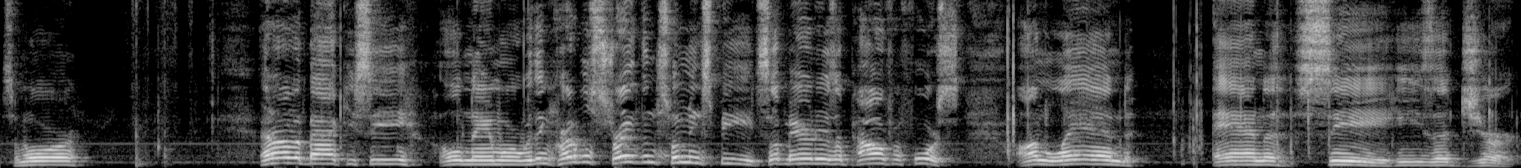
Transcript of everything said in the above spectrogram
Some more. And on the back you see Old Namor with incredible strength and swimming speed. Submariner is a powerful force on land and sea. He's a jerk.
